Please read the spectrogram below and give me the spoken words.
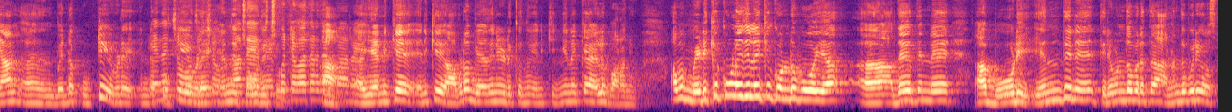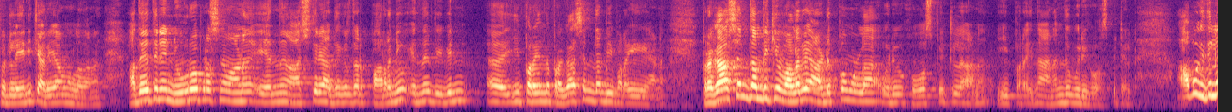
ഞാൻ എന്റെ എന്റെ കുട്ടി എവിടെ? എന്റെ കുട്ടി എവിടെ? എന്ന് ചോദിച്ചു. ആ എനിക്ക് എനിക്ക് അവിടെ വേദന എടുക്കുന്നു എനിക്ക് ഇങ്ങനെയൊക്കെ അയാൾ പറഞ്ഞു. അപ്പോൾ മെഡിക്കൽ കോളേജിലേക്ക് കൊണ്ടുപോയ അദ്ദേഹത്തിന്റെ അദ്ദേഹത്തിന്റെ ആ ബോഡി എന്തിന് തിരുവനന്തപുരത്ത് അനന്തപുരി ഹോസ്പിറ്റലിൽ എനിക്കറിയാവുന്നതാണ്. അദ്ദേഹത്തിന് ന്യൂറോ പ്രശ്നമാണ് എന്ന് ആശുപത്രി അധികൃതർ പറഞ്ഞു എന്ന് വിപിൻ ഈ പറയുന്ന പ്രകാശൻ തമ്പി പറയുകയാണ്. പ്രകാശൻ തമ്പിക്ക് വളരെ അടുപ്പമുള്ള ഒരു ഹോസ്പിറ്റലാണ് ഈ പറയുന്ന അനന്തപുരി ഹോസ്പിറ്റൽ. അപ്പോൾ ഇതിൽ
